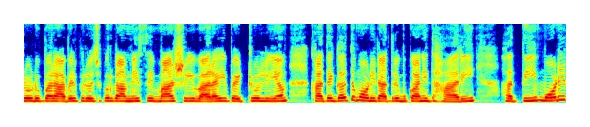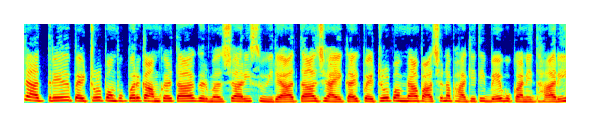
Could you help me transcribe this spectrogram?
રોડ ઉપર આવેલ ફિરોજપુર ગામની સીમમાં શ્રી વારાહી પેટ્રોલિયમ ખાતે ગત મોડી રાત્રે બુકાની ધારી હતી. મોડી રાત્રે પેટ્રોલ પંપ ઉપર કામ કરતા કર્મચારી સૂઈ રહ્યા હતા. જ્યાં એકાએક પેટ્રોલ પંપના પાછળના ભાગેથી બે બુકાની ધારી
